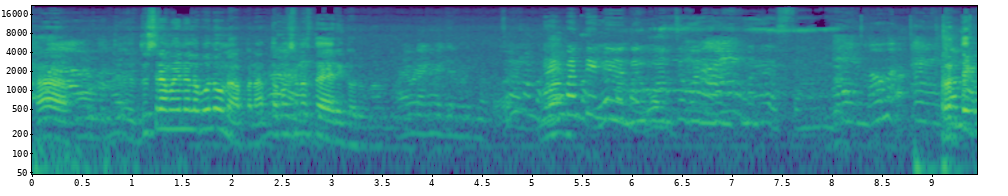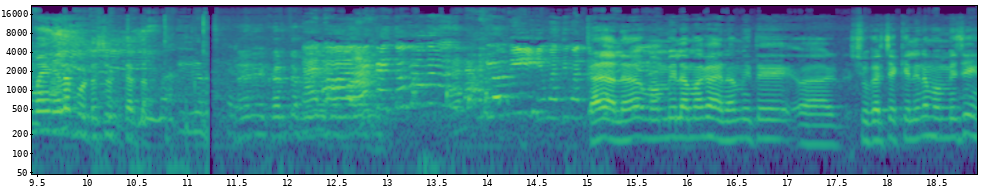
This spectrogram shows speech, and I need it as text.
हा दुसऱ्या महिन्याला बोलवू ना आपण आतापासूनच तयारी करू. एवढ्या काही गडबडीत नको. नाही पण ते न्यू बॉर्नचं वन मंथमध्ये असतं म्हणून. प्रत्येक महिन्याला फोटोशूट करतात. काय झालं? मम्मीला मग आहे ना मी ते शुगर चेक केली ना मम्मीची.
